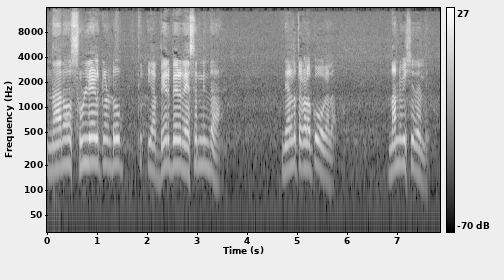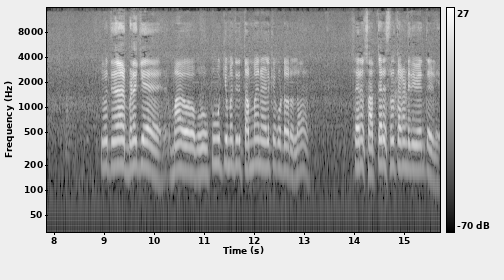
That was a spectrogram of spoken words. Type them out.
ನಾನು ಸುಳ್ಳು ಹೇಳ್ಕೊಂಡು ಬೇರೆ ಬೇರೆ ಹೆಸರಿನಿಂದ ನೆರಳು ತಗೊಳ್ಳೋಕ್ಕೂ ಹೋಗಲ್ಲ. ನನ್ನ ವಿಷಯದಲ್ಲಿ. ಇವತ್ತಿನ ಬೆಳಗ್ಗೆ ಮಾ ಉಪಮುಖ್ಯಮಂತ್ರಿ ತಮ್ಮನ ಹೇಳಿಕೆ ಕೊಟ್ಟವರಲ್ಲ. ಸರಿ ಸತ್ತರ ಹೆಸರು ತಗೊಂಡಿದ್ದೀವಿ ಅಂತ ಹೇಳಿ.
